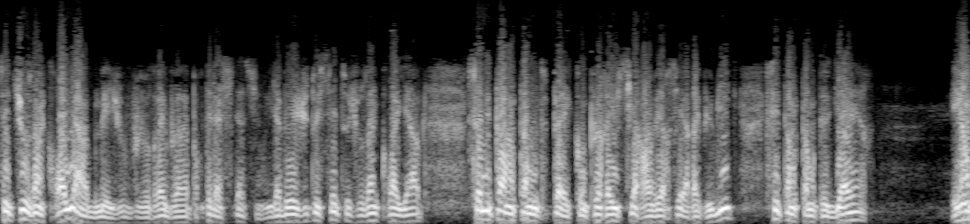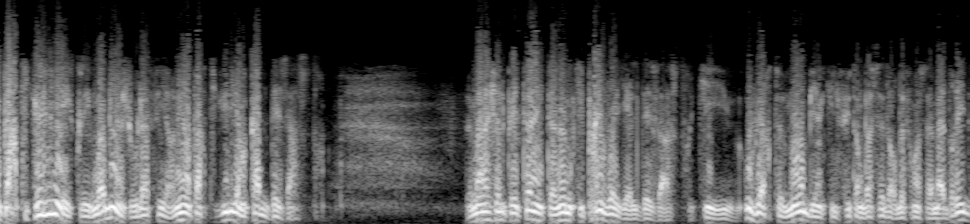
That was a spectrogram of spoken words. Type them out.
cette chose incroyable, mais je voudrais vous apporter la citation, il avait ajouté cette chose incroyable, ce n'est pas en temps de paix qu'on peut réussir à renverser la République, c'est en temps de guerre, et en particulier, écoutez-moi bien, je vous l'affirme, et en particulier en cas de désastre. Le maréchal Pétain est un homme qui prévoyait le désastre, qui, ouvertement, bien qu'il fût ambassadeur de France à Madrid,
